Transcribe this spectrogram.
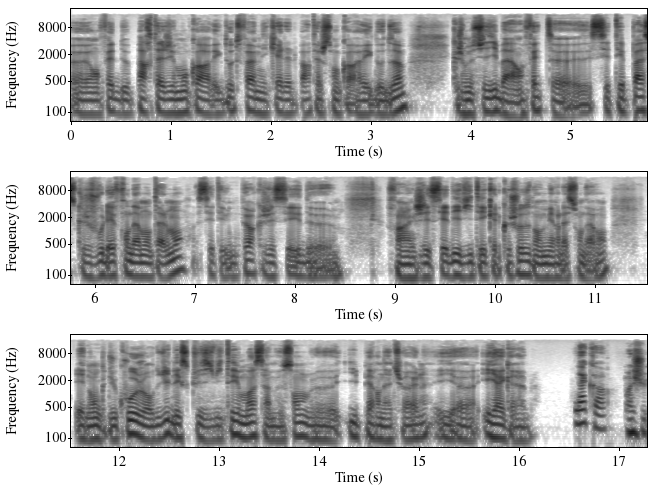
en fait, de partager mon corps avec d'autres femmes et qu'elle, elle partage son corps avec d'autres hommes, que je me suis dit, bah, en fait, c'était pas ce que je voulais fondamentalement. C'était une peur que j'essayais de, enfin, que j'essayais d'éviter quelque chose dans mes relations d'avant. Et donc, du coup, aujourd'hui, l'exclusivité, moi, ça me semble hyper naturel et, euh, et agréable. D'accord. Moi, je-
